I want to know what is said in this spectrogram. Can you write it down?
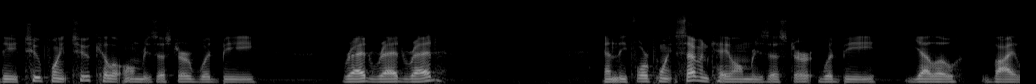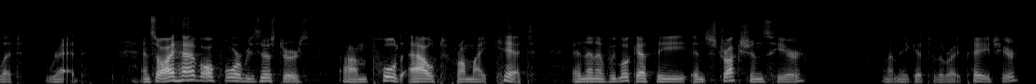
The 2.2 kilo ohm resistor would be red, red, red. And the 4.7 k ohm resistor would be yellow, violet, red. And so I have all four resistors um, pulled out from my kit. And then if we look at the instructions here, let me get to the right page here.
